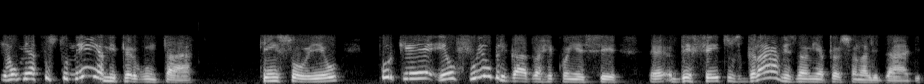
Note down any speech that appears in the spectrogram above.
eu me acostumei a me perguntar quem sou eu, porque eu fui obrigado a reconhecer eh, defeitos graves na minha personalidade,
